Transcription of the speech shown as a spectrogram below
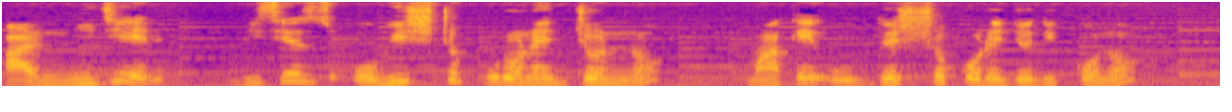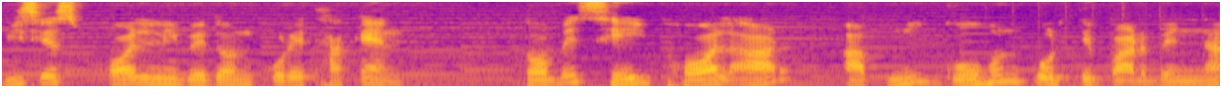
আর নিজের বিশেষ অভীষ্ট পূরণের জন্য মাকে উদ্দেশ্য করে যদি কোনো বিশেষ ফল নিবেদন করে থাকেন, তবে সেই ফল আর আপনি গ্রহণ করতে পারবেন না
